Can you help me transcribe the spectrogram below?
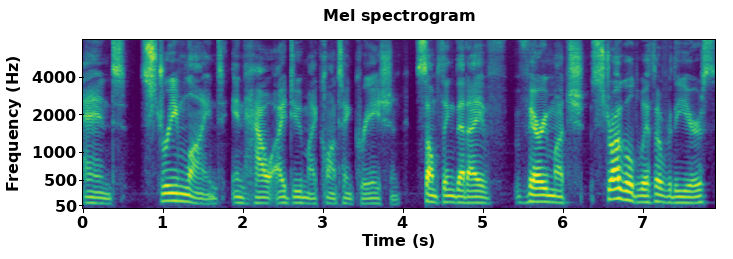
and streamlined in how I do my content creation. Something that I've very much struggled with over the years.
